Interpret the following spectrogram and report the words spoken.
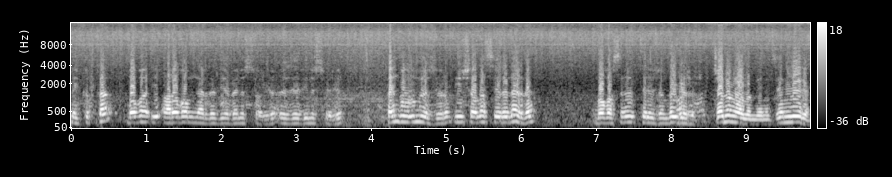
mektupta baba arabam nerede diye beni soruyor, özlediğini söylüyor. Ben de oğlumu özlüyorum. İnşallah seyreder de babasını televizyonda görür. Canım oğlum benim seni yerim.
